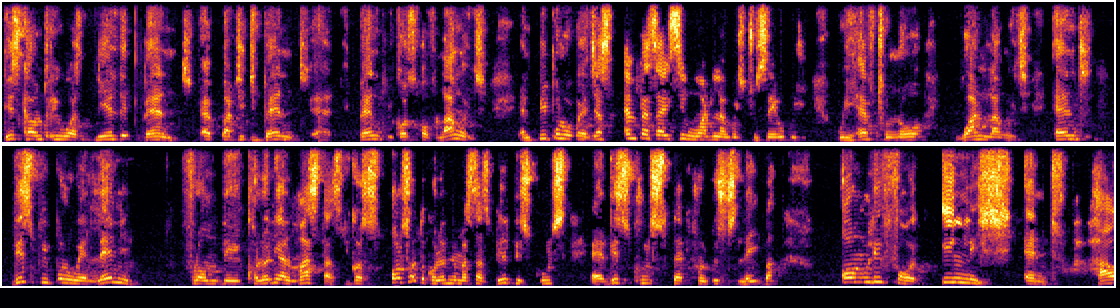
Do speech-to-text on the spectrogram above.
this country was nearly banned, uh, but it banned, uh, banned because of language, and people were just emphasizing one language to say we we have to know one language, and these people were learning from the colonial masters because also the colonial masters built the schools, these schools that produce labor only for English and how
